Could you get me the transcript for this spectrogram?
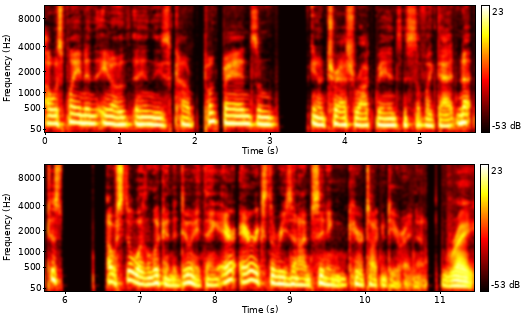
I was playing in you know in these kind of punk bands and you know trash rock bands and stuff like that. Not just I was still wasn't looking to do anything. Er- Eric's the reason I'm sitting here talking to you right now. Right.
